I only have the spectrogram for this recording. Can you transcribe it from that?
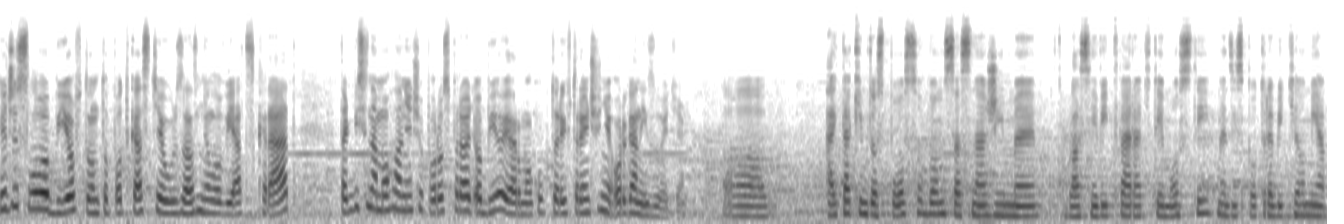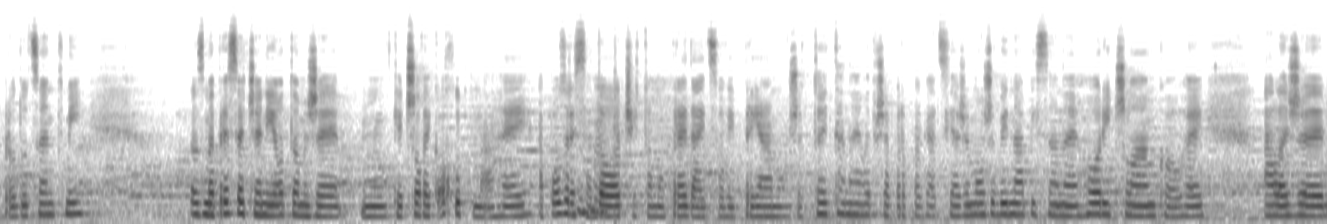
Keďže slovo bio v tomto podcaste už zaznelo viackrát, tak by si nám mohla niečo porozprávať o biojarmoku, ktorý v Trenčine organizujete. Uh, aj takýmto spôsobom sa snažíme vlastne vytvárať tie mosty medzi spotrebiteľmi a producentmi. Sme presvedčení o tom, že mm, keď človek ochutná hej, a pozrie sa mm-hmm. do očí tomu predajcovi priamo, že to je tá najlepšia propagácia, že môžu byť napísané hory článkov, hej, ale že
